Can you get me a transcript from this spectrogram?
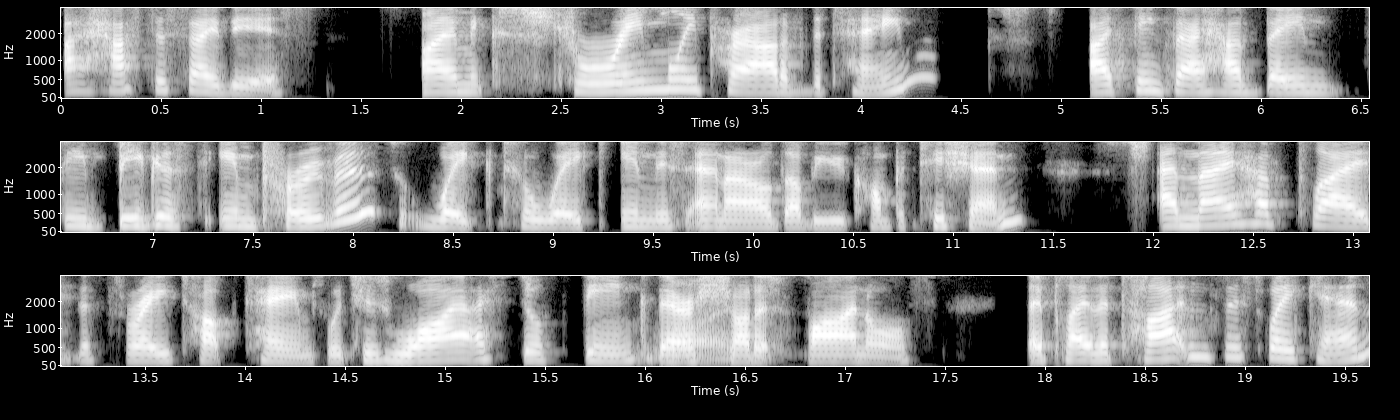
I have to say this. I am extremely proud of the team. I think they have been the biggest improvers week to week in this NRLW competition. And they have played the three top teams, which is why I still think they're a shot at finals. They play the Titans this weekend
